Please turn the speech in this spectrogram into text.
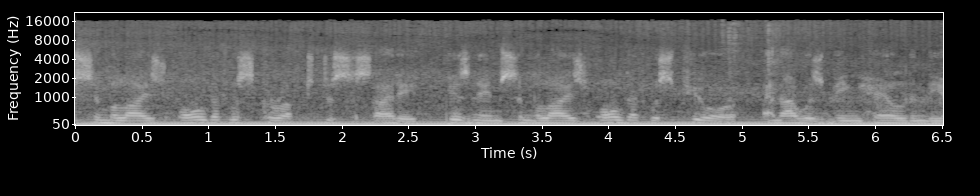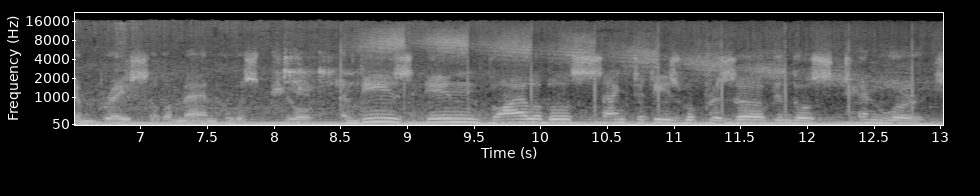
symbolized all that was corrupt to society. His name symbolized all that was pure, and I was being held in the embrace of a man who was pure. And these inviolable sanctities were preserved in those ten words.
